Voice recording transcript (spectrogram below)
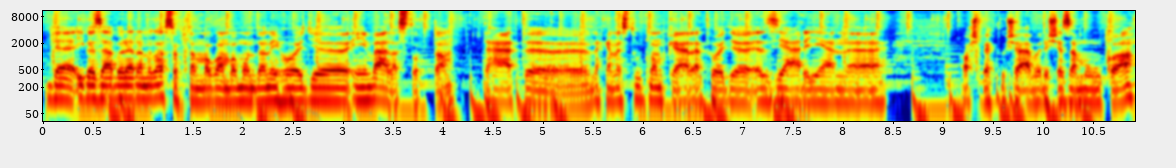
De igazából erre meg azt szoktam magamba mondani, hogy én választottam. Tehát nekem ezt tudnom kellett, hogy ez jár ilyen aspektusával is ez a munka,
